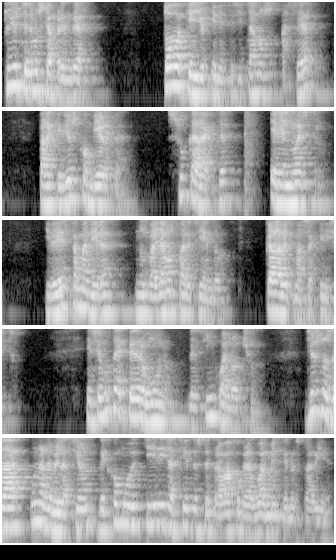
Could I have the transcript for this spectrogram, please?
tú y yo tenemos que aprender todo aquello que necesitamos hacer para que Dios convierta su carácter en el nuestro y de esta manera nos vayamos pareciendo cada vez más a Cristo. En 2 de Pedro 1, del 5 al 8, Dios nos da una revelación de cómo quiere ir haciendo este trabajo gradualmente en nuestra vida.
